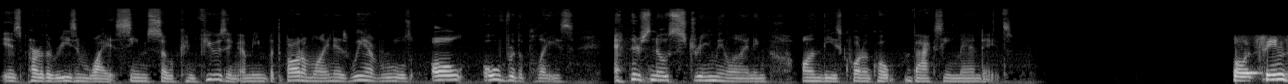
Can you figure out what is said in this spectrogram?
is part of the reason why it seems so confusing. I mean, but the bottom line is we have rules all over the place, and there's no streamlining on these quote unquote vaccine mandates. Well, it seems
